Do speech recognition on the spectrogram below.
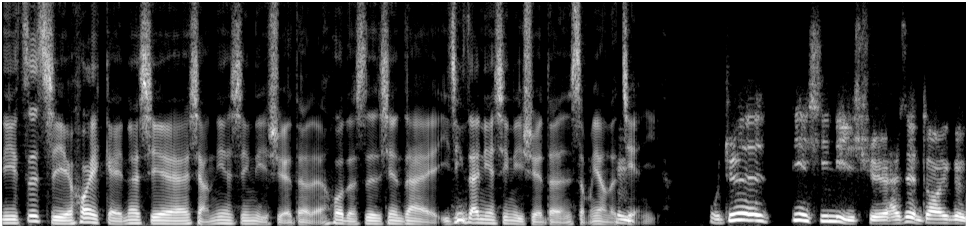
你自己会给那些想念心理学的人，或者是现在已经在念心理学的人，什么样的建议啊？嗯，我觉得念心理学还是很重要一个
